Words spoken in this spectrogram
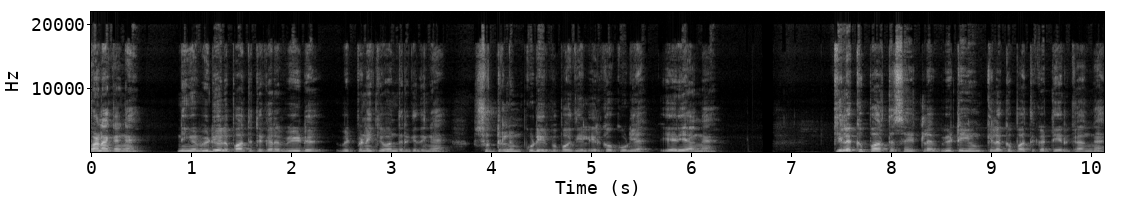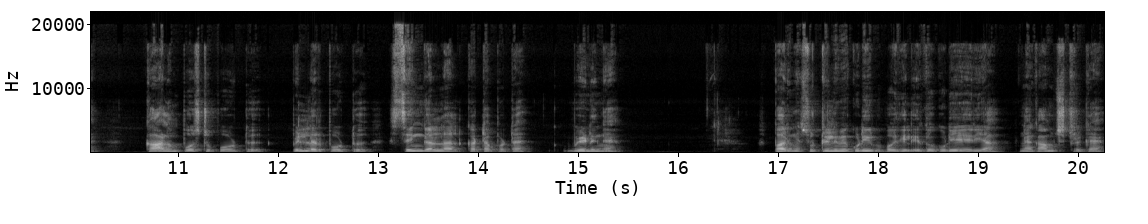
வணக்கங்க. நீங்கள் வீடியோவில் பார்த்துட்டு இருக்கிற வீடு விற்பனைக்கு வந்திருக்குதுங்க. சுற்றிலும் குடியிருப்பு பகுதியில் இருக்கக்கூடிய ஏரியாங்க. கிழக்கு பார்த்த சைட்டில் வீட்டையும் கிழக்கு பார்த்து கட்டியிருக்காங்க. காலம் போஸ்ட்டு போட்டு பில்லர் போட்டு செங்கல்லால் கட்டப்பட்ட வீடுங்க. பாருங்கள் சுற்றிலுமே குடியிருப்பு பகுதியில் இருக்கக்கூடிய ஏரியா நான் காமிச்சிட்ருக்கேன்.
